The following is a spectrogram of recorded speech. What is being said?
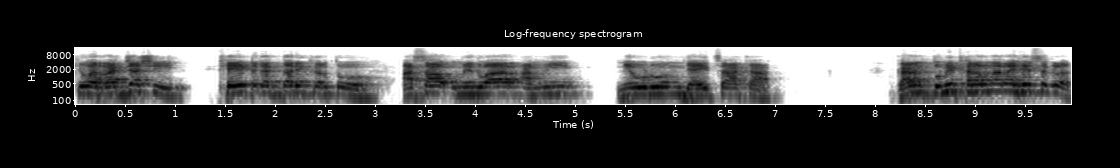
किंवा राज्याशी थेट गद्दारी करतो असा उमेदवार आम्ही निवडून द्यायचा का? कारण तुम्ही ठरवणार हे सगळं.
